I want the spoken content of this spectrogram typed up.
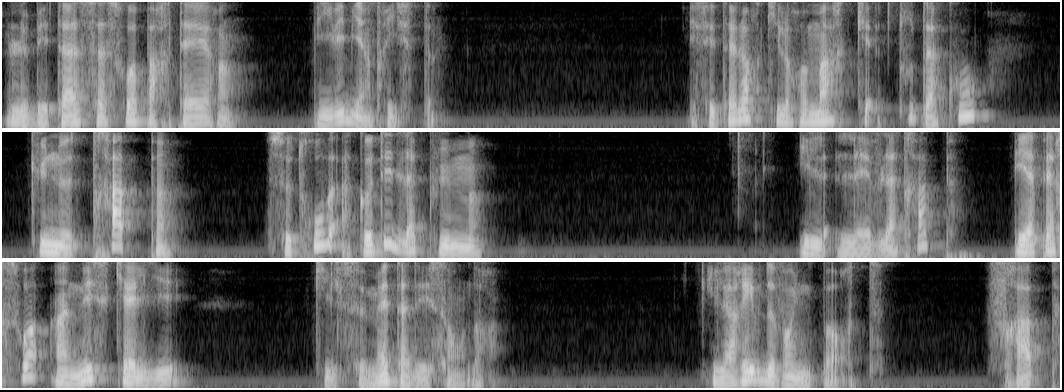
Le Bêta s'assoit par terre, et il est bien triste. Et c'est alors qu'il remarque tout à coup qu'une trappe se trouve à côté de la plume. Il lève la trappe et aperçoit un escalier qu'il se met à descendre. Il arrive devant une porte, frappe,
